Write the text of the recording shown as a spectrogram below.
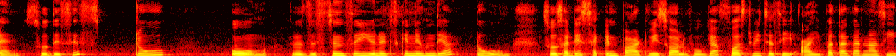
10 so this is 2 ohm resistance ਦੇ ਯੂਨਿਟਸ ਕਿੰਨੇ ਹੁੰਦੇ ਆ? 2 ਓਮ ਸੋ ਸਾਡੇ ਸੈਕੰਡ ਪਾਰਟ ਵੀ ਸੋਲਵ ਹੋ ਗਿਆ। ਫਰਸਟ ਵਿੱਚ ਅਸੀਂ ਆਈ ਪਤਾ ਕਰਨਾ ਸੀ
